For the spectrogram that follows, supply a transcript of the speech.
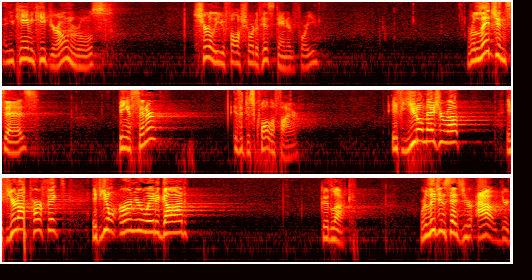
and you can't even keep your own rules, surely you fall short of his standard for you. Religion says being a sinner is a disqualifier. If you don't measure up, if you're not perfect, if you don't earn your way to God, good luck. Religion says you're out, you're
